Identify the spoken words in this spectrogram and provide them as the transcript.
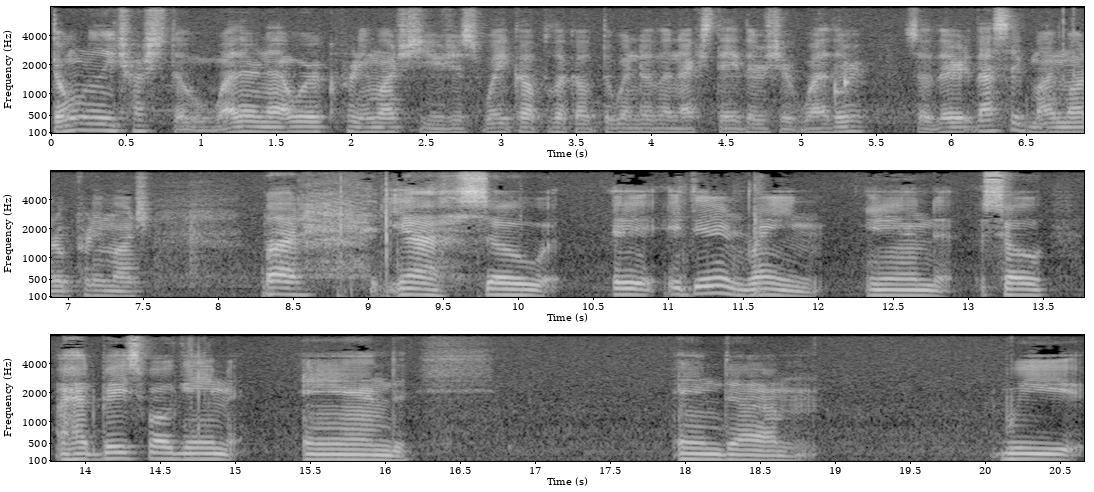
don't really trust the weather network pretty much you just wake up look out the window the next day there's your weather so there that's like my motto pretty much but yeah so it, it didn't rain and so i had baseball game and and um, we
